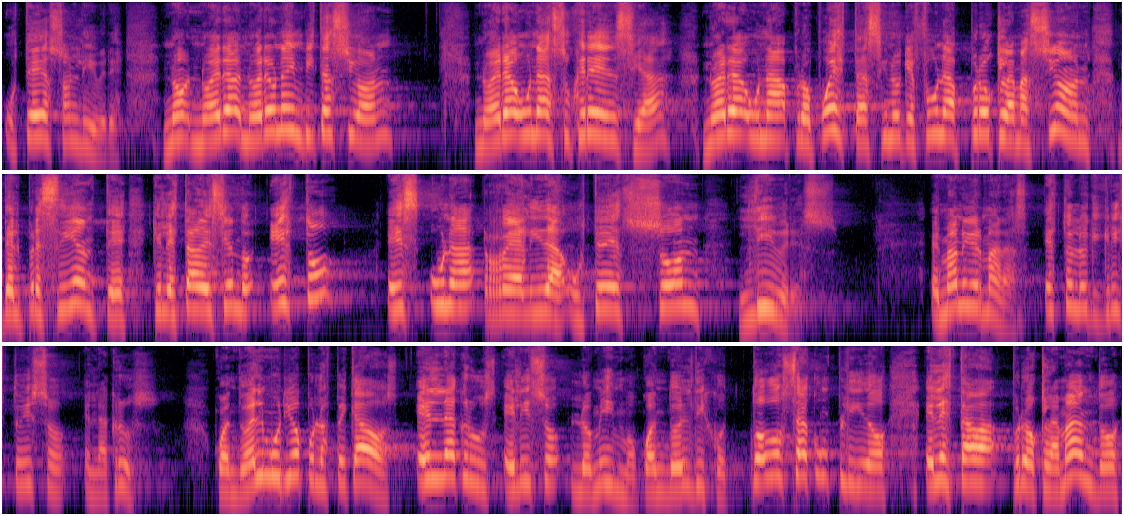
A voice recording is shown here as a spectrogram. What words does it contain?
ustedes son libres. No, no, era, era una invitación, no era una sugerencia, no era una propuesta, sino que fue una proclamación del presidente que le estaba diciendo, esto es una realidad, ustedes son libres. Hermanos y hermanas, esto es lo que Cristo hizo en la cruz. Cuando Él murió por los pecados en la cruz, Él hizo lo mismo. Cuando Él dijo, todo se ha cumplido, Él estaba proclamando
